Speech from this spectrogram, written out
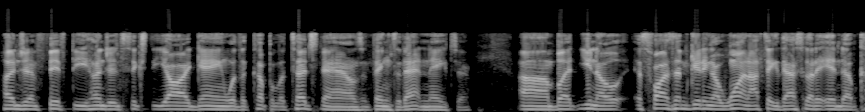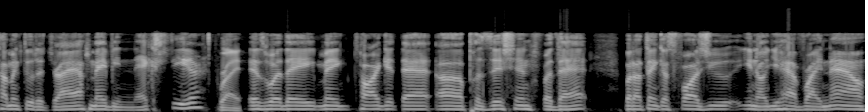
150, 160 yard game with a couple of touchdowns and things of that nature. Um, but you know, as far as them getting a one, I think that's going to end up coming through the draft. Maybe next year Right. is where they may target that uh, position for that. But I think as far as you, you know, you have right now,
